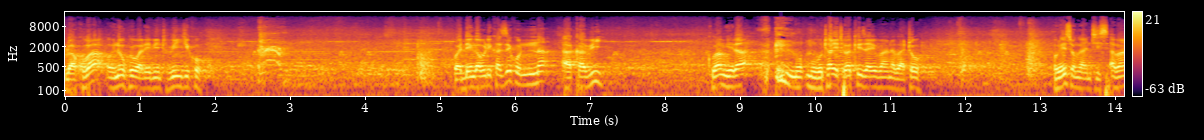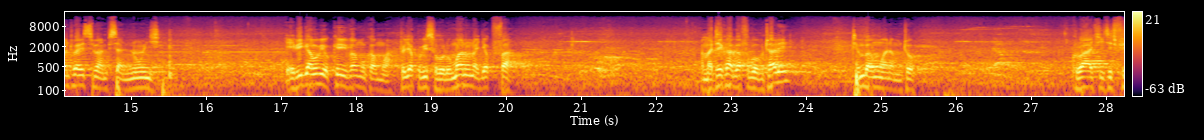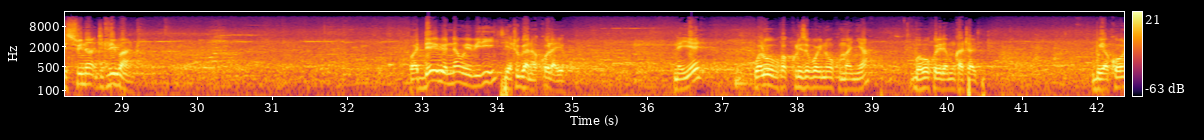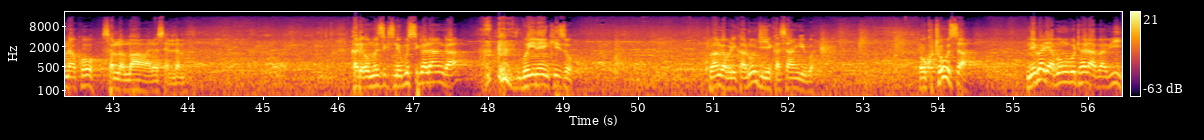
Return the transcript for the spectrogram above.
lwakuba olina okwewala ebintu bingiko wadde nga buli kaze konna akabi kubanga era mu butale tebakkirizayo baana bato. Olwensonga nti abantu bali si bampisa nungi ebigambo byokka ebiva mu kamwa tojja kubisobola omwana ono ajja kufa. Amateeka agafuga obutale temubamu mwana muto. Kulwaki? Tituli bantu wadde ebyo byonna webiri teyatugana kukolayo. Naye waliwo obukwakulizo bwolina okumanya bwoba okolera mu katale. Bweyakoonako salllahalihi wasallam kale omuzikiti negusigala nga gulina enkizo kubanga buli kalungi gyekasangibwa okutuusa ne bali ab'omu butale ababi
